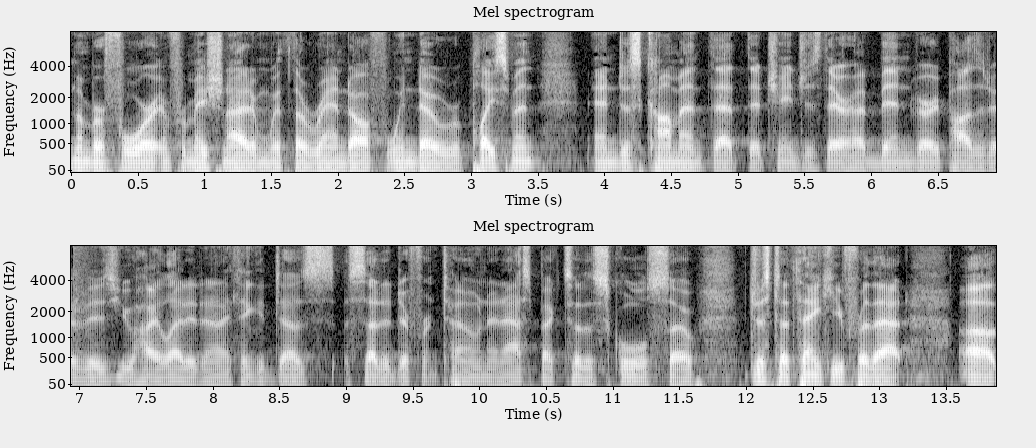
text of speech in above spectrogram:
number four information item with the Randolph window replacement and just comment that the changes there have been very positive, as you highlighted, and I think it does set a different tone and aspect to the schools. So just to thank you for that. Uh,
